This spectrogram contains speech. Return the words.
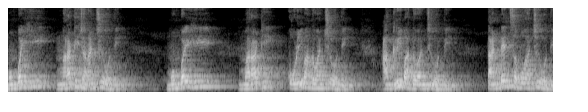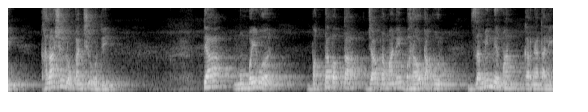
मुंबई ही मराठी जनांची होती. मुंबई ही मराठी कोळी बांधवांची होती आगरी बांधवांची होती तांडेल समूहाची होती खलाशी लोकांची होती त्या मुंबईवर बघता बघता ज्याप्रमाणे भराव टाकून जमीन निर्माण करण्यात आली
